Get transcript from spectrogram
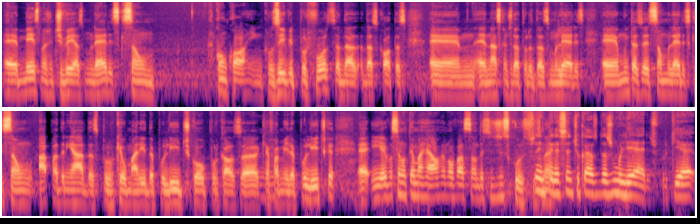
é, mesmo a gente vê as mulheres que são concorrem, inclusive por força da, das cotas é, é, nas candidaturas das mulheres, é, muitas vezes são mulheres que são apadrinhadas porque o marido é político ou por causa que a uhum. família é política, e aí você não tem uma real renovação desses discursos. Isso é né? interessante o caso das mulheres, porque é,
